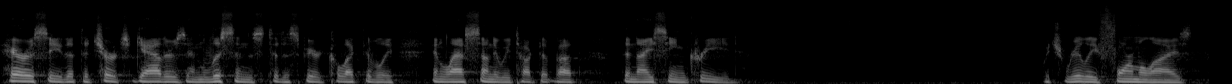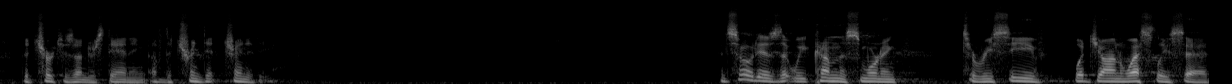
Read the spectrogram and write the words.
heresy that the church gathers and listens to the Spirit collectively. And last Sunday we talked about the Nicene Creed, which really formalized the church's understanding of the Trinity. And so it is that we come this morning to receive what John Wesley said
